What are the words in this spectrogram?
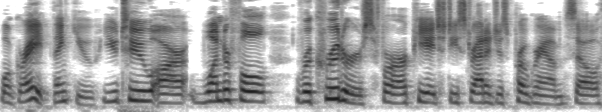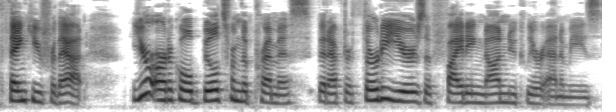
Well, great. Thank you. You two are wonderful recruiters for our PhD strategist program. So thank you for that. Your article builds from the premise that after 30 years of fighting non-nuclear enemies,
